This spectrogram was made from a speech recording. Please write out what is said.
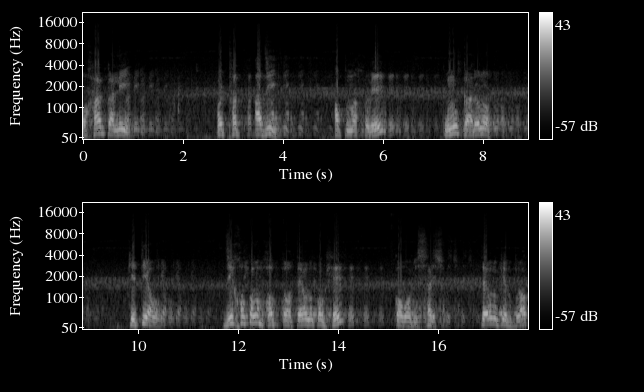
অহাকালি অৰ্থাৎ আজি আপোনাসৱে কোনো কাৰণত কেতিয়াও যিসকল ভক্ত তেওঁলোককহে ক'ব বিচাৰিছোঁ তেওঁলোকে ব্ৰত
